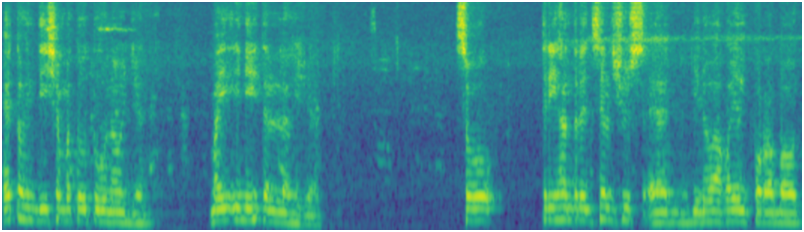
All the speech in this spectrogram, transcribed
Ito hindi siya matutunaw diyan. May inital lang siya. So 300 Celsius and ginawa ko yan for about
